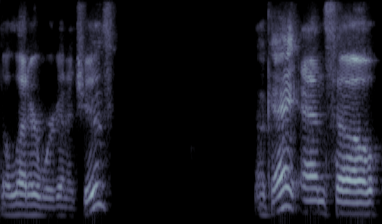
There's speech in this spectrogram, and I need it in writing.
the letter we're gonna choose. Okay, and so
